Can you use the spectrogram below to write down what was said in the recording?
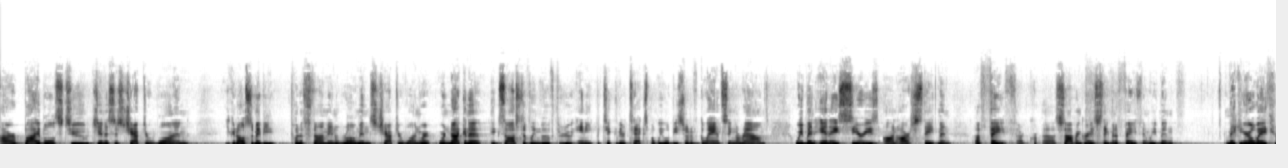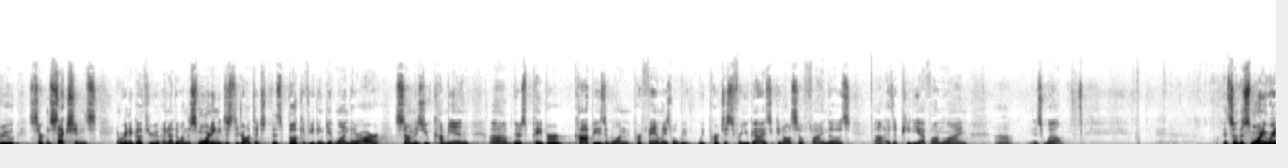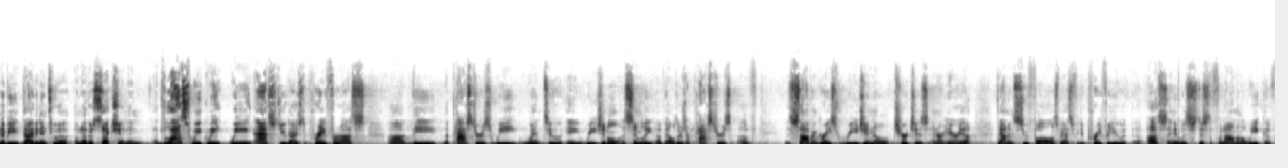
our Bibles to Genesis chapter 1. You could also maybe put a thumb in Romans chapter 1. We're, we're not going to exhaustively move through any particular text, but we will be sort of glancing around. We've been in a series on our statement of faith, our uh, sovereign grace statement of faith, and we've been making our way through certain sections. And we're going to go through another one this morning. Just to draw attention to this book, if you didn't get one, there are some as you come in. Uh, there's paper copies of one per family, is what we've, we purchased for you guys. You can also find those uh, as a PDF online uh, as well. And so this morning we're going to be diving into a, another section. And last week we, we asked you guys to pray for us. Uh, the, the pastors, we went to a regional assembly of elders or pastors of the Sovereign Grace regional churches in our area down in Sioux Falls. We asked for you to pray for you, uh, us, and it was just a phenomenal week of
